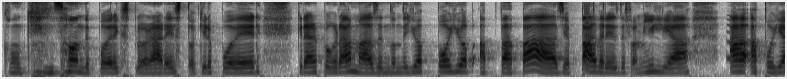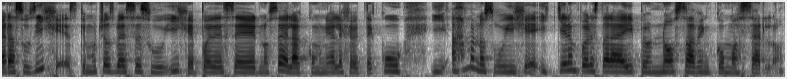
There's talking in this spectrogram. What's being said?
con quién son, de poder explorar esto. Quiero poder crear programas en donde yo apoyo a, papás y a padres de familia a apoyar a sus hijos, que muchas veces su hija puede ser, no sé, la comunidad LGBTQ y aman a su hija y quieren poder estar ahí, pero no saben cómo hacerlo.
